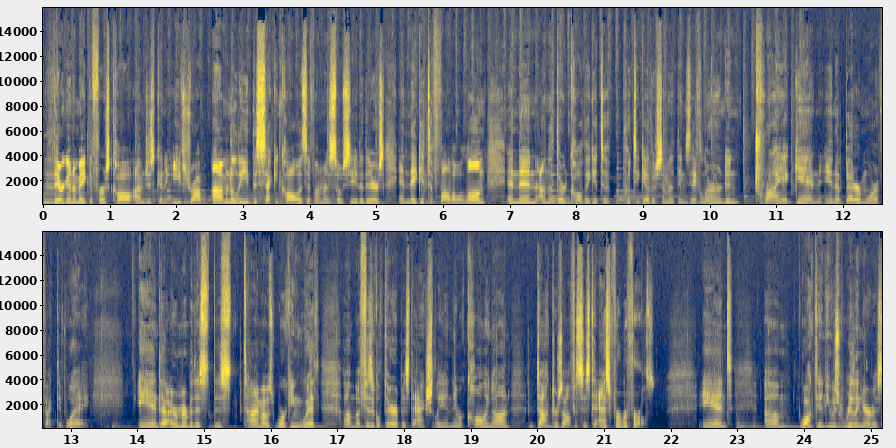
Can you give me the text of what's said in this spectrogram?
They're going to make the first call. I'm just going to eavesdrop. I'm going to lead the second call as if i'm an associate of theirs and they get to follow along. And then on the third call they get to put together some of the things they've learned and try again in a better more effective way. And uh, I remember this this time I was working with um, a physical therapist actually, and they were calling on doctors' offices to ask for referrals. And um, he walked in, he was really nervous.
